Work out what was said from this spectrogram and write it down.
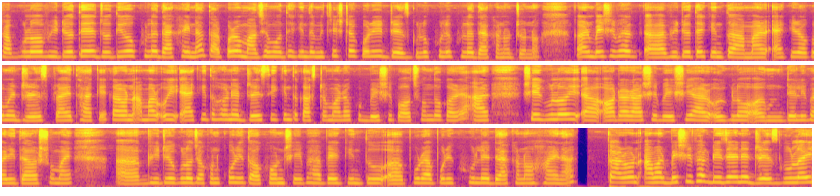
সবগুলো ভিডিওতে যদিও খুলে দেখাই না, তারপরেও মাঝে মধ্যে কিন্তু আমি চেষ্টা করি ড্রেসগুলো খুলে খুলে দেখানোর জন্য। কারণ বেশিরভাগ ভিডিওতে কিন্তু আমার একই রকমের ড্রেস প্রায় থাকে। কারণ আমার ওই একই ধরনের ড্রেসই কিন্তু কাস্টমাররা খুব বেশি পছন্দ করে। আর সেগুলোই অর্ডার আসে বেশি। আর ওইগুলো ডেলিভারি দেওয়ার সময় ভিডিওগুলো যখন করি তখন সেইভাবে কিন্তু পুরাপুরি খুলে দেখানো হয় না। কারণ আমার বেশিরভাগ ডিজাইনের ড্রেসগুলোই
